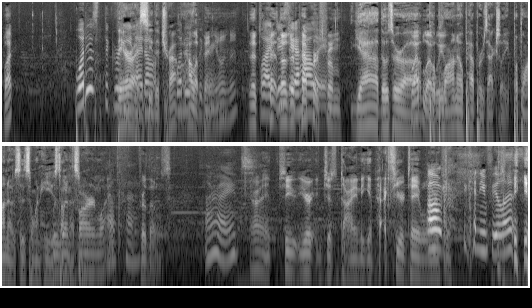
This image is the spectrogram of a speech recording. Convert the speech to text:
What? What is the green? There I see the trout. what is the Jalapeno, green? isn't it? That's Well, I pe- do those see are a peppers jalape. from Yeah, those are uh, Pueblo. We- poblano peppers. Actually, poblanos is the one he we used on went this far one. and wide Okay. for those. All right. All right. So you're just dying to get back to your table. Oh, aren't you? can you feel it? Yeah,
